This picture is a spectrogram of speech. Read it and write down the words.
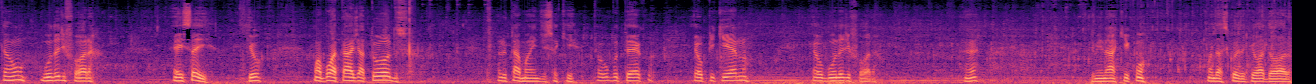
Então, bunda de fora. É isso aí, viu? Uma boa tarde a todos. Olha o tamanho disso aqui. Então, o boteco é o pequeno, é o bunda de fora né? Terminar aqui com uma das coisas que eu adoro.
